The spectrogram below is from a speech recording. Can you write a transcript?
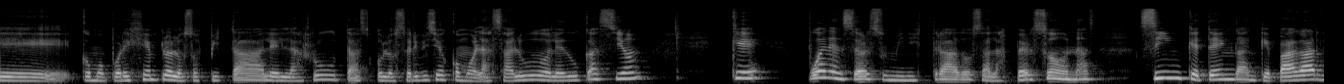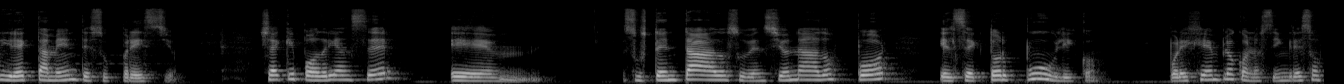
eh, como por ejemplo los hospitales, las rutas o los servicios como la salud o la educación, que pueden ser suministrados a las personas sin que tengan que pagar directamente su precio, ya que podrían ser em, sustentados, subvencionados por el sector público, por ejemplo, con los ingresos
